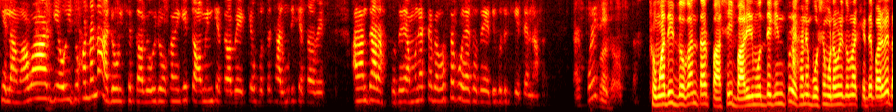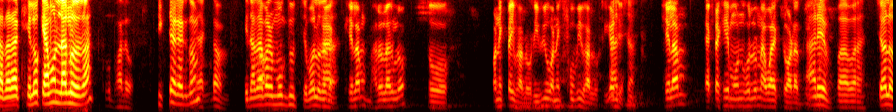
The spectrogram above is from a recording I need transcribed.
খেলাম? আবার গিয়ে ওই দোকানটা না রোল খেতে হবে ওই দোকানে গিয়ে চাউমিন খেতে হবে কেউ বলতো ঝালমুড়ি খেতে হবে। আর দাঁড়া তোদের এমন একটা ব্যবস্থা করে দেয় তোদের এদিক ওদিক যেতে না হয়। তারপরে সেই ব্যবস্থা। সমাধির দোকান তার পাশেই বাড়ির মধ্যে কিন্তু এখানে বসে মোটামুটি তোমরা খেতে পারবে। দাদারা খেলো কেমন লাগল দাদা? খুব ভালো। ঠিকঠাক একদম? একদম। এই দাদা আবার মুখ ধুচ্ছে বলো দাদা। হ্যাঁ, খেলাম ভালো লাগল। তো অনেকটাই ভালো রিভিউ অনেক খুবই ভালো ঠিক আছে? আচ্ছা। খেলাম একটা খেয়ে মন হলো না আবার একটা অর্ডার দিই আরে বাবা চলো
